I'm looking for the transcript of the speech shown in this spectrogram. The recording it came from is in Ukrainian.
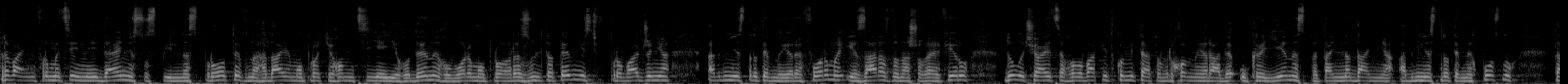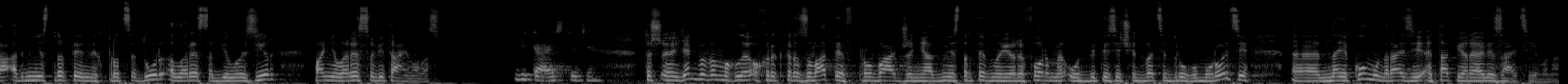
Триває інформаційний день. Суспільне спротив. Нагадаємо, протягом цієї години говоримо про результативність впровадження адміністративної реформи. І зараз до нашого ефіру долучається голова підкомітету Верховної Ради України з питань надання адміністративних послуг та адміністративних процедур Лариса Білозір. Пані Ларисо, вітаємо вас. Вітаю студія. Тож, е, як би ви могли охарактеризувати впровадження адміністративної реформи у 2022 році? Е, На якому наразі етапі реалізації вона?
